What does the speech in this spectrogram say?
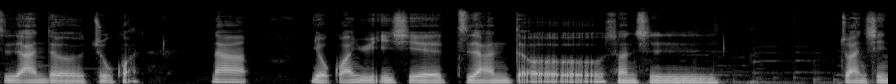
治安的主管。那有关于一些治安的，算是转型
